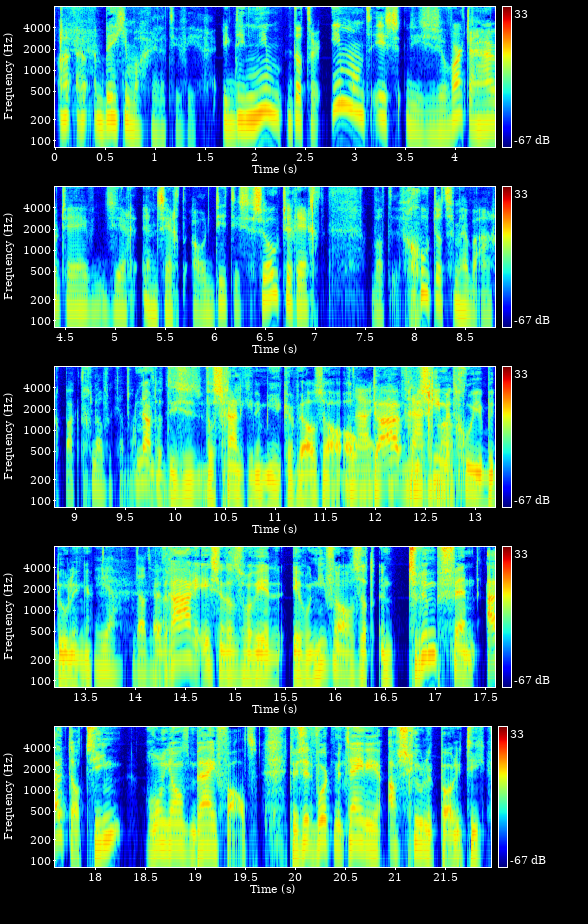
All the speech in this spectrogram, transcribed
eh, eh, een beetje mag relativeren. Ik denk niet dat er iemand is die zwarte huid heeft en zegt: Oh, dit is zo terecht. Wat goed dat ze hem hebben aangepakt, geloof ik helemaal. Nou, dat is het waarschijnlijk in Amerika wel zo. Ook Nou, daar misschien me met goede bedoelingen. Ja, dat wel. Het rare is, en dat is wel weer de ironie van alles, dat een Trump-fan uit dat team Ron Jans bijvalt. Dus het wordt meteen weer afschuwelijk politiek,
